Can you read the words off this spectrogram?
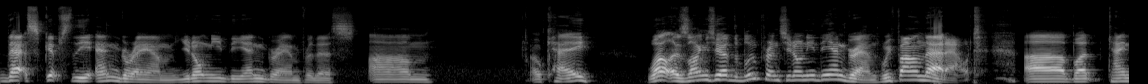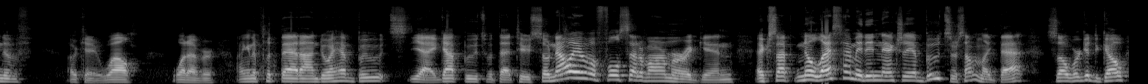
that skips the engram. You don't need the engram for this. Um, okay. Well, as long as you have the blueprints, you don't need the engrams. We found that out. Uh, but kind of, okay, well, whatever. I'm going to put that on. Do I have boots? Yeah, I got boots with that too. So now I have a full set of armor again. Except, no, last time I didn't actually have boots or something like that. So we're good to go.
